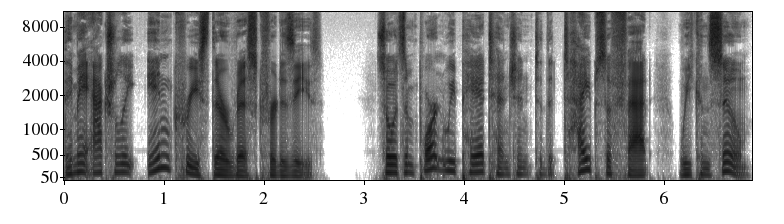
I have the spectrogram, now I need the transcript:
they may actually increase their risk for disease. So, it's important we pay attention to the types of fat we consume,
